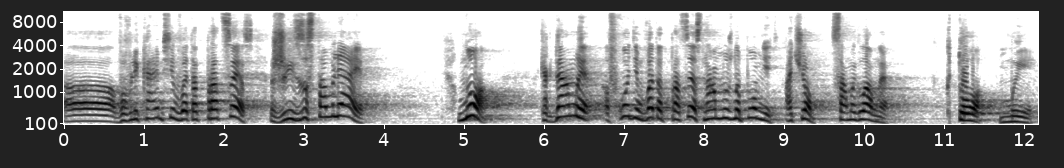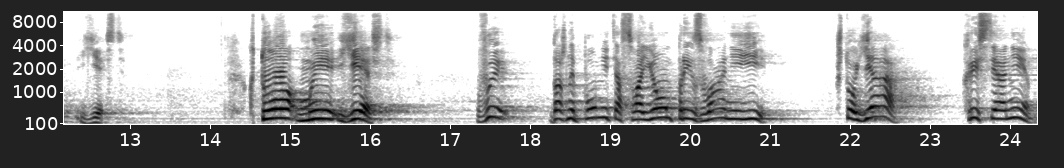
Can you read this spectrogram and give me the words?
вовлекаемся в этот процесс. Жизнь заставляет. Но, когда мы входим в этот процесс, нам нужно помнить о чем? Самое главное, кто мы есть. Кто мы есть. Вы должны помнить о своем призвании, что я христианин,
